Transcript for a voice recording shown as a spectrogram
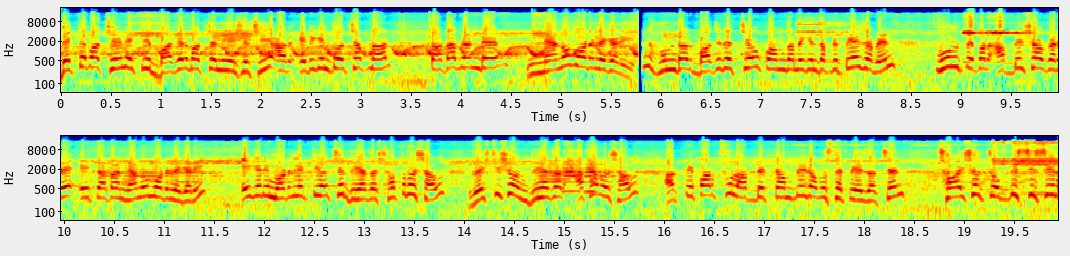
দেখতে পাচ্ছেন, একটি বাঘের বাচ্চা নিয়ে এসেছি, আর এটি কিন্তু হচ্ছে আপনার টাটা ব্র্যান্ডের ন্যানো মডেলের গাড়ি। হুন্ডার বাজেটের চেয়েও কম দামে কিন্তু আপনি পেয়ে যাবেন ফুল পেপার আপডেট সহকারে এই টাটা ন্যানো মডেলের গাড়ি। এই গাড়ি মডেলেরটি হচ্ছে দুই হাজার সতেরো সাল, রেজিস্ট্রেশন দুই হাজার আঠারো সাল, আর পেপার ফুল আপডেট কমপ্লিট অবস্থায় পেয়ে যাচ্ছেন ছয়শো চব্বিশ সিসির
